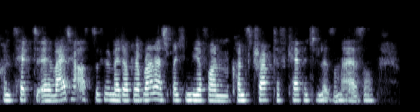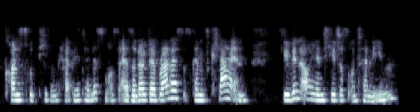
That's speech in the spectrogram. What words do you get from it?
Konzept äh, weiter auszuführen, bei Dr. Browners sprechen wir von Constructive Capitalism, also konstruktiven Kapitalismus. Also Dr. Browners ist ganz klar ein gewinnorientiertes Unternehmen.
